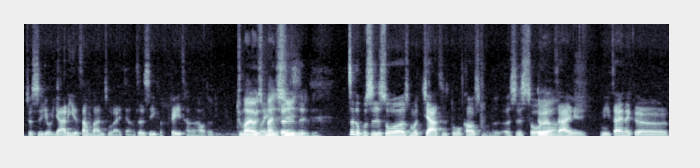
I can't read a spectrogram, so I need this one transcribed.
就是有压力的上班族来讲，这是一个非常好的礼物，就蛮有蛮吸引的。这个不是说什么价值多高什么的，而是说你在、啊、你在那个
